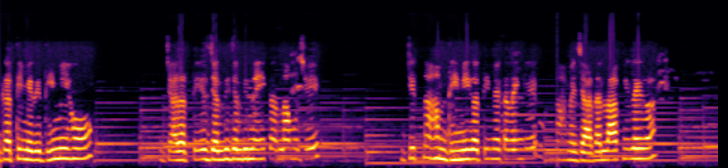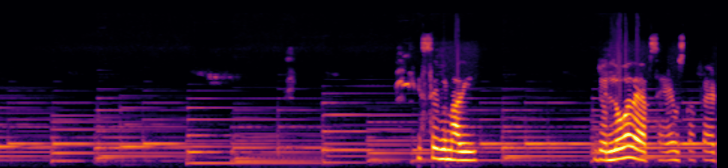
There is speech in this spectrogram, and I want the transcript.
गति मेरी धीमी हो। ज़्यादा तेज जल्दी जल्दी नहीं करना मुझे। जितना हम धीमी गति में करेंगे, उतना हमें ज़्यादा लाभ मिलेगा। इससे बीमारी जो लोअर एप्स है, उसका फैट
